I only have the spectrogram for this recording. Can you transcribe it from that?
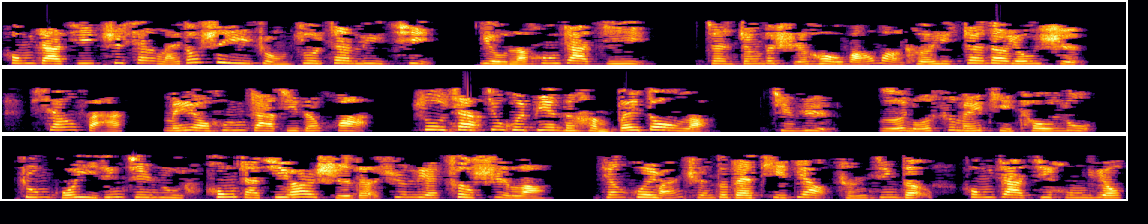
轰炸机是向来都是一种作战利器，有了轰炸机，战争的时候往往可以占到优势。相反，没有轰炸机的话，作战就会变得很被动了。近日，俄罗斯媒体透露，中国已经进入轰炸机二十的训练测试了，将会完全的代替掉曾经的轰炸机轰六，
